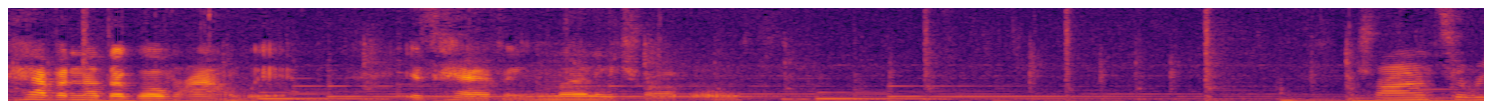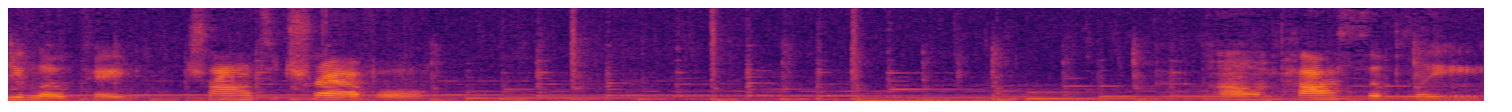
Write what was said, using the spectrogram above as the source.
have another go round with is having money troubles, trying to relocate, trying to travel, um, possibly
